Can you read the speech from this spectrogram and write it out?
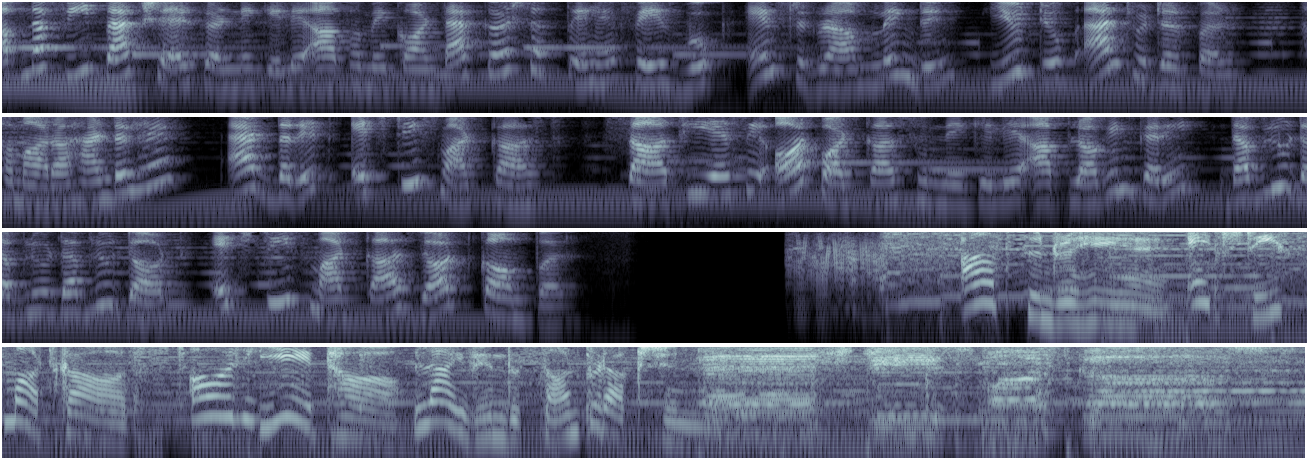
अपना फीडबैक शेयर करने के लिए आप हमें कांटेक्ट कर सकते हैं Facebook Instagram link YouTube and Twitter पर। हमारा हैंडल है at the rate H T साथ ही ऐसे और पॉडकास्ट सुनने के लिए आप लॉग इन करें www.htsmartcast.com पर। आप सुन रहे हैं एच टी स्मार्ट कास्ट और ये था live Hindustan production smart cast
